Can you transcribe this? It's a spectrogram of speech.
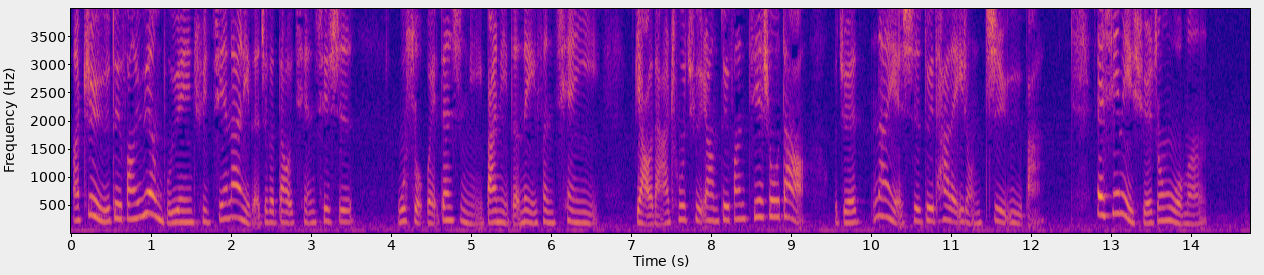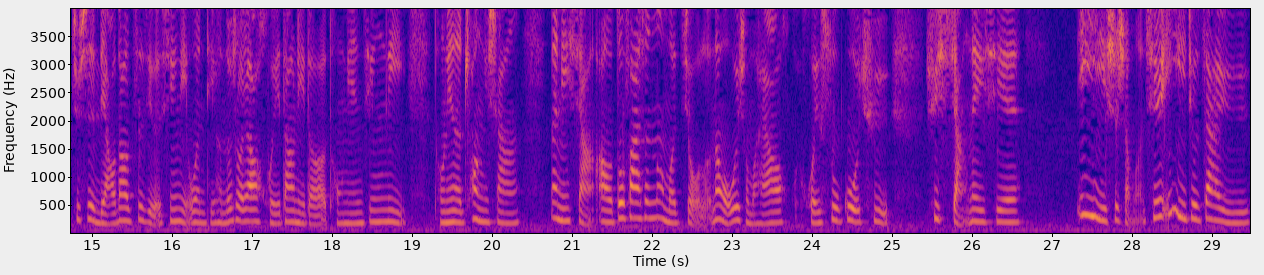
啊。至于对方愿不愿意去接纳你的这个道歉，其实无所谓。但是你把你的那一份歉意表达出去，让对方接收到，我觉得那也是对他的一种治愈吧。在心理学中，我们就是聊到自己的心理问题，很多时候要回到你的童年经历、童年的创伤。那你想，哦，都发生那么久了，那我为什么还要回溯过去？去想那些意义是什么？其实意义就在于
